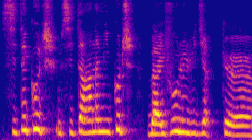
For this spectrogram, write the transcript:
si t'es coach ou si t'as un ami coach, bah il faut lui dire que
